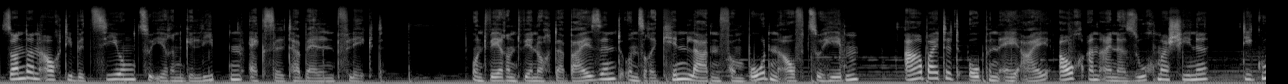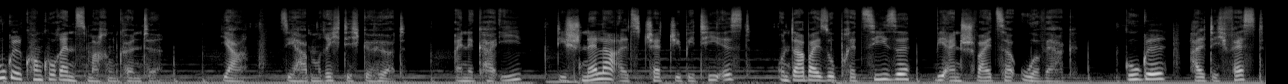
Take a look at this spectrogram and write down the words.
sondern auch die Beziehung zu ihren geliebten Excel-Tabellen pflegt. Und während wir noch dabei sind, unsere Kinnladen vom Boden aufzuheben, arbeitet OpenAI auch an einer Suchmaschine, die Google Konkurrenz machen könnte. Ja, Sie haben richtig gehört. Eine KI, die schneller als ChatGPT ist und dabei so präzise wie ein Schweizer Uhrwerk. Google, halt dich fest,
